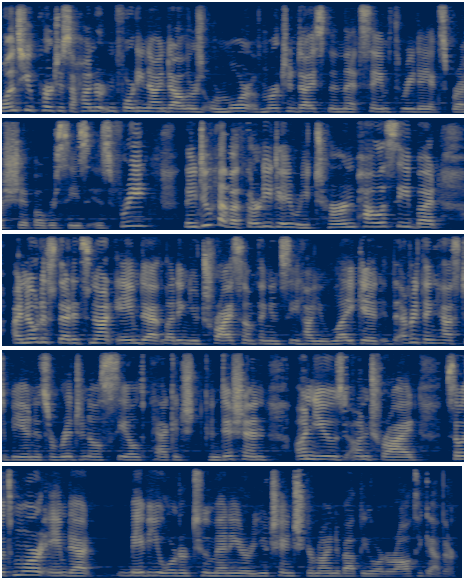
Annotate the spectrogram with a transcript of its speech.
Once you purchase $149 or more of merchandise, then that same three day express ship overseas is free. They do have a 30 day return policy, but I noticed that it's not aimed at letting you try something and see how you like it. Everything has to be in its original sealed packaged condition, unused, untried. So it's more aimed at maybe you ordered too many or you changed your mind about the order altogether.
